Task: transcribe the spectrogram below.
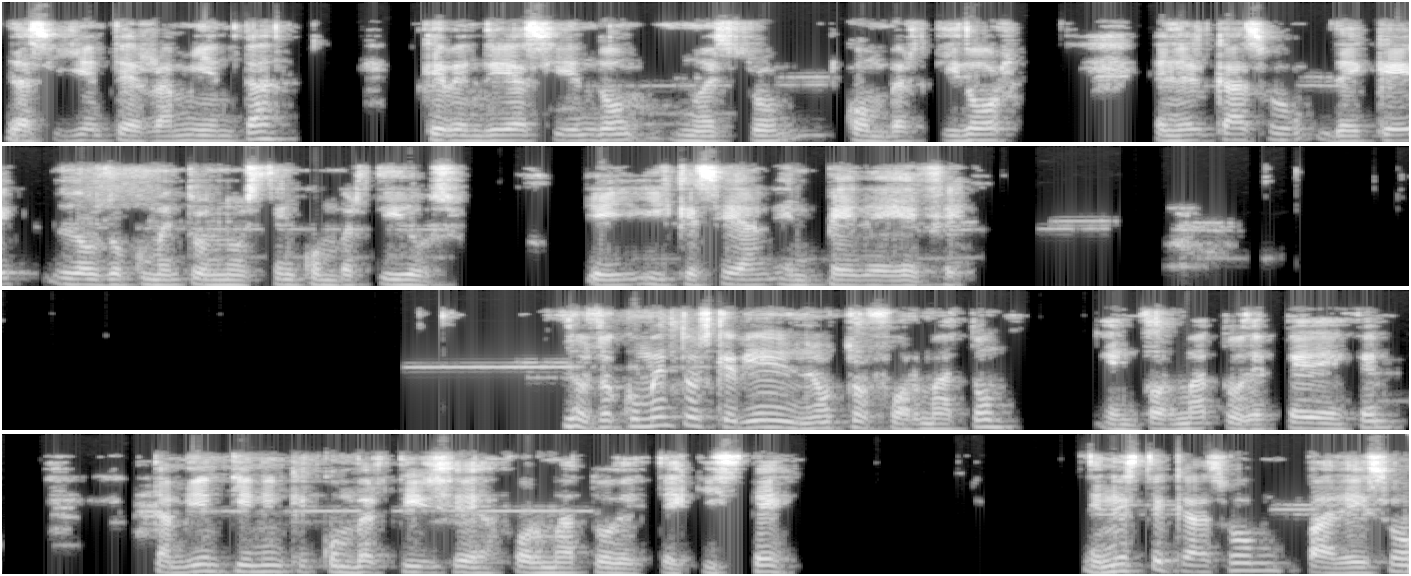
la siguiente herramienta que vendría siendo nuestro convertidor en el caso de que los documentos no estén convertidos y, que sean en PDF. Los documentos que vienen en otro formato, en formato de PDF, también tienen que convertirse a formato de TXT. En este caso, para eso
